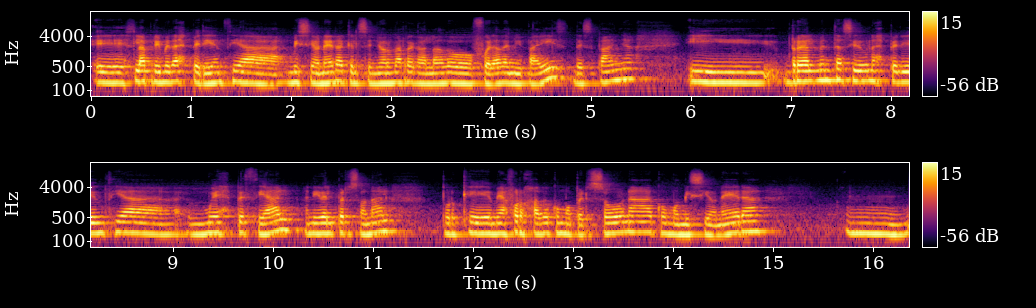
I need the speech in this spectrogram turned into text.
Eh, es la primera experiencia misionera que el Señor me ha regalado fuera de mi país, de España, y realmente ha sido una experiencia muy especial a nivel personal porque me ha forjado como persona, como misionera. Mm,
